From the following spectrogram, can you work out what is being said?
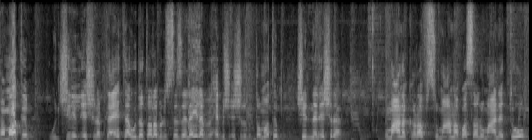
طماطم ونشيل القشرة بتاعتها. وده طلب الأستاذة ليلى ما بحبش قشرة الطماطم. شيلنا القشرة ومعانا كرفس ومعانا بصل ومعانا توم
